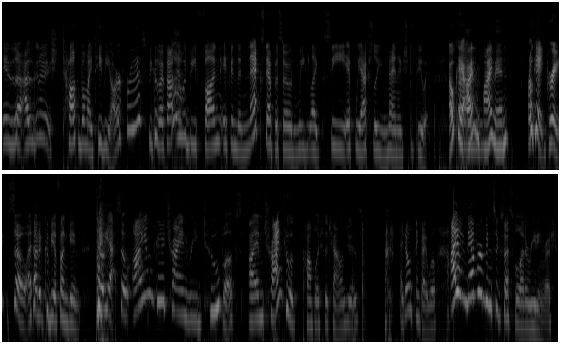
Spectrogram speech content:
is uh, i was gonna sh- talk about my tbr for this because i thought it would be fun if in the next episode we like see if we actually managed to do it Okay, I'm Um, I'm in. Okay, great. So I thought it could be a fun game. So yeah, so I am gonna try and read two books. I am trying to accomplish the challenges. I don't think I will. I've never been successful at a reading rush.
